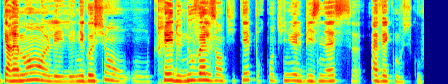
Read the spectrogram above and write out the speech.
carrément les, les négociants ont créé de nouvelles entités pour continuer le business avec Moscou.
